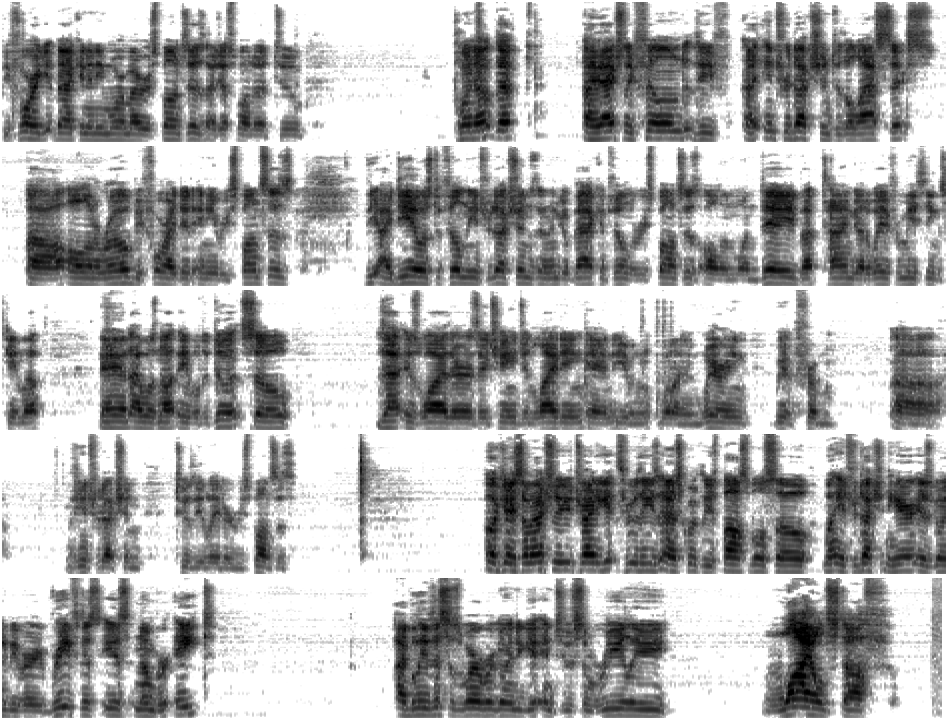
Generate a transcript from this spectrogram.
Before I get back in any more of my responses, I just wanted to point out that I actually filmed the uh, introduction to the last six uh, all in a row before I did any responses. The idea was to film the introductions and then go back and film the responses all in one day, but time got away from me, things came up, and I was not able to do it, so that is why there is a change in lighting and even what I am wearing from uh, the introduction to the later responses. Okay, so I'm actually trying to get through these as quickly as possible, so my introduction here is going to be very brief. This is number eight. I believe this is where we're going to get into some really wild stuff.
